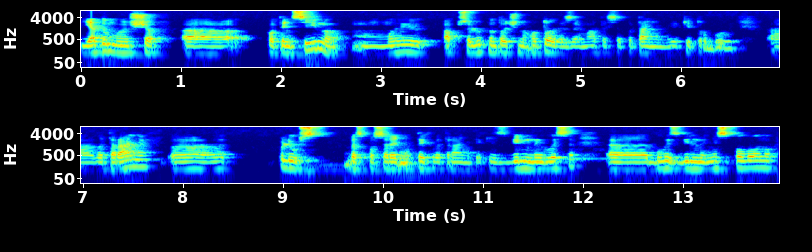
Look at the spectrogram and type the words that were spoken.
Я думаю, що а, потенційно ми абсолютно точно готові займатися питаннями, які турбують ветеранів. е, Плюс безпосередньо тих ветеранів, які звільнилися, е, були звільнені з полону.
